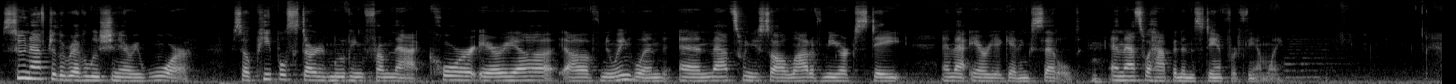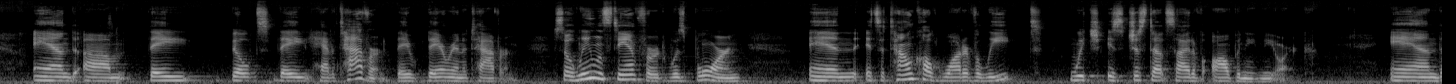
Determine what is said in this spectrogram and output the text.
soon after the Revolutionary War, so people started moving from that core area of New England, and that's when you saw a lot of New York State and that area getting settled. Mm-hmm. And that's what happened in the Stanford family. And um, they built, they had a tavern. They, they ran a tavern. So Leland Stanford was born in, it's a town called Watervliet, which is just outside of Albany, New York and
